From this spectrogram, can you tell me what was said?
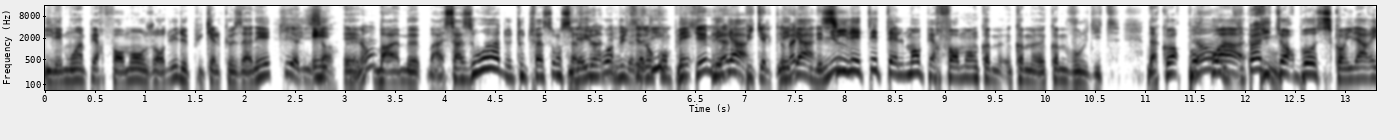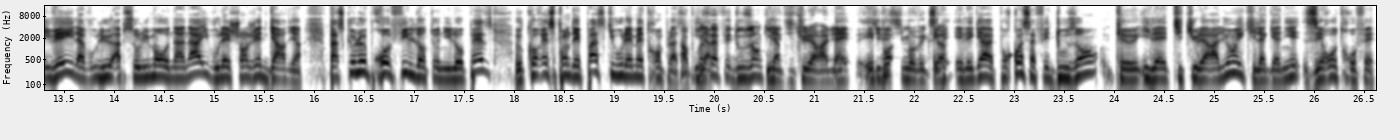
Il est moins performant aujourd'hui depuis quelques années. Qui a dit Et, ça? et Mais non. bah, bah, ça se voit de toute façon. Ça Il a se eu un voit. début de saison compliqué, mais, les là, gars, depuis quelques les matchs, il est s'il était tellement performant comme, comme, comme vous le dites, d'accord? Pourquoi. Peter Boss, quand il est arrivé, il a voulu absolument Onana, il voulait changer de gardien Parce que le profil d'Anthony Lopez ne correspondait pas à ce qu'il voulait mettre en place. Alors Il pourquoi a- ça fait 12 ans qu'il il est titulaire à Lyon Mais- et S'il pour- est si mauvais que et, ça et les gars, pourquoi ça fait 12 ans qu'il est titulaire à Lyon et qu'il a gagné zéro trophée?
